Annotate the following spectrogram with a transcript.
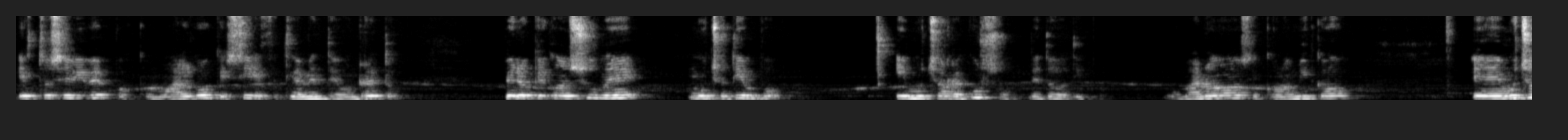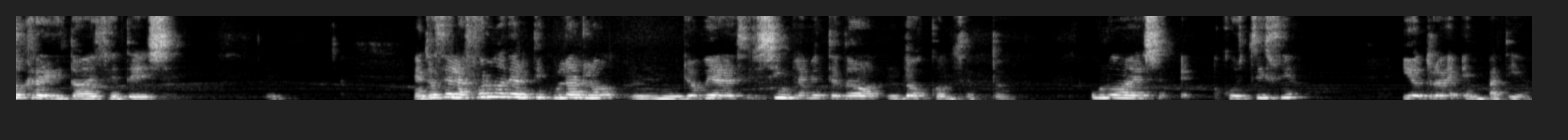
esto se vive pues, como algo que sí, efectivamente es un reto, pero que consume mucho tiempo y muchos recursos de todo tipo, humanos, económicos, eh, muchos créditos de CTS. Entonces, la forma de articularlo, mm, yo voy a decir simplemente dos conceptos. Uno es justicia y otro es empatía.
